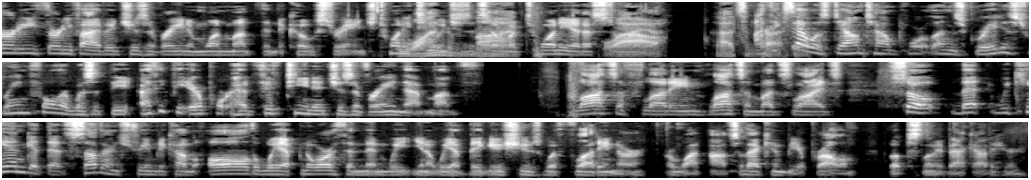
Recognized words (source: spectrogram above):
30, 35 inches of rain in one month in the coast range, 22 One inches at Tillamook, 20 at Astoria. Wow, that's impressive. I think that was downtown Portland's greatest rainfall, or was it the? I think the airport had 15 inches of rain that month. Lots of flooding, lots of mudslides. So that we can get that southern stream to come all the way up north, and then we, you know, we have big issues with flooding or or whatnot. So that can be a problem. Oops, let me back out of here.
